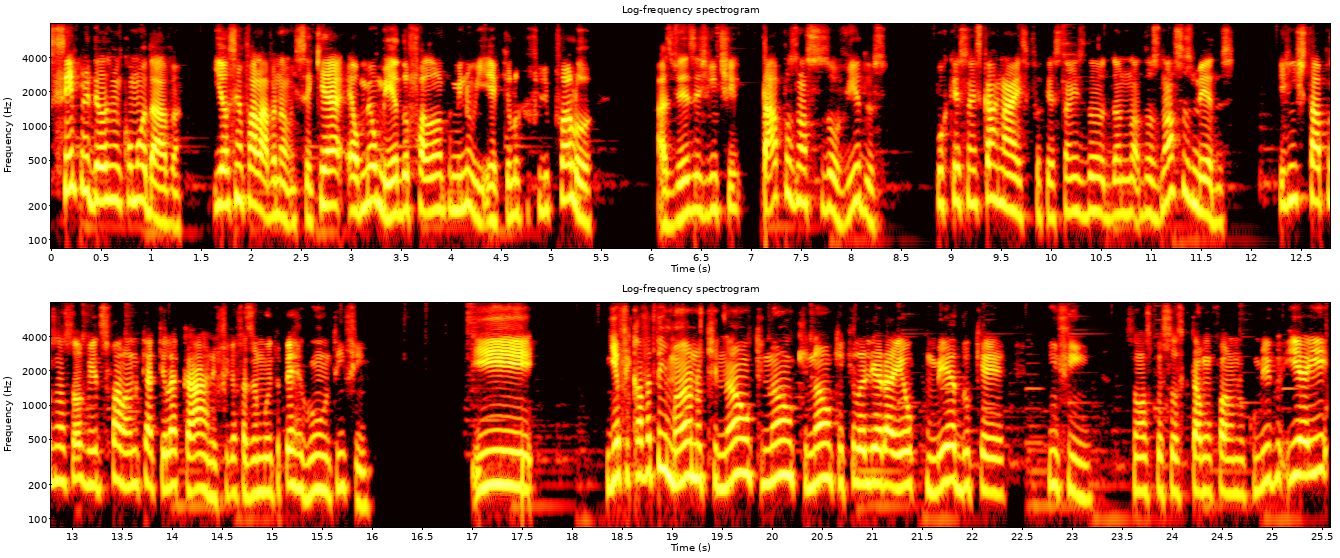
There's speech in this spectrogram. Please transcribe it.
sempre Deus me incomodava. E eu sempre falava, não, isso aqui é, é o meu medo falando para mim não ir. É aquilo que o Felipe falou. Às vezes a gente tapa os nossos ouvidos por questões carnais, por questões do, do, dos nossos medos. E a gente tapa os nossos ouvidos falando que aquilo é carne, fica fazendo muita pergunta, enfim. E, e eu ficava teimando que não, que não, que não, que aquilo ali era eu com medo, que, enfim, são as pessoas que estavam falando comigo. E aí,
